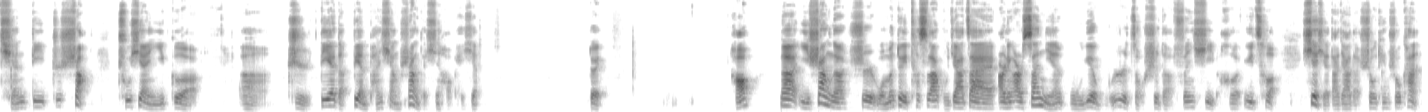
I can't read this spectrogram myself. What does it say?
前低之上出现一个呃止跌的变盘向上的信号 K 线，对，好，那以上呢是我们对特斯拉股价在二零二三年五月五日走势的分析和预测，谢谢大家的收听收看，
